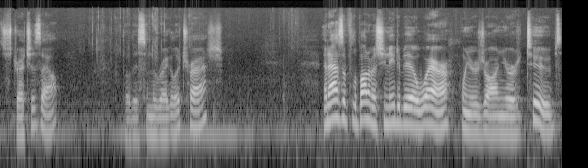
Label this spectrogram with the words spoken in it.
stretches out. Throw this in the regular trash. And as a phlebotomist, you need to be aware when you're drawing your tubes,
